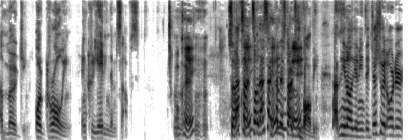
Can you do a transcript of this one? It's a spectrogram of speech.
emerging or growing and creating themselves. Okay. Mhm. So that's Okay, how, so that's how it kind of starts okay. evolving. Uh, you know, I mean, the Jesuit order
